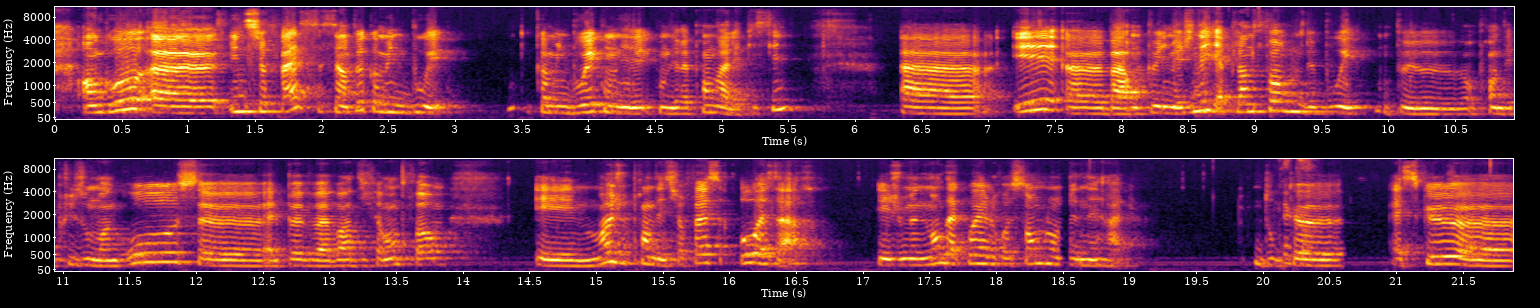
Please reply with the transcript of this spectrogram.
en gros, une surface, c'est un peu comme une bouée, comme une bouée qu'on irait, irait, prendre à la piscine. et bah, on peut imaginer, il y a plein de formes de bouées. On peut en prendre des plus ou moins grosses, elles peuvent avoir différentes formes. Et moi, je prends des surfaces au hasard et je me demande à quoi elles ressemblent en général. Donc, est-ce que euh,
